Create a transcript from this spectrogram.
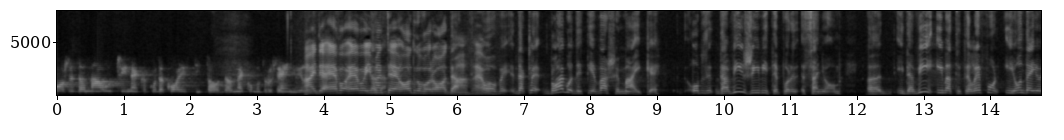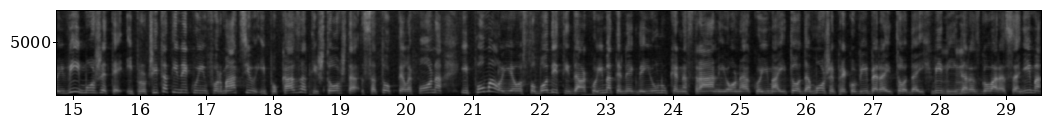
može da nauči nekako da koristi to da nekom udruženju. Ili Ajde, evo, evo imate da, da. odgovor odmah. Da. Evo. Ove, dakle, blagodet je vaše majke da vi živite sa njom i da vi imate telefon i onda joj vi možete i pročitati neku informaciju i pokazati što šta sa tog telefona i pomalo je osloboditi da ako imate negde i unuke na strani, ona ako ima i to da može preko Vibera i to da ih vidi i da mhm. razgovara sa njima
